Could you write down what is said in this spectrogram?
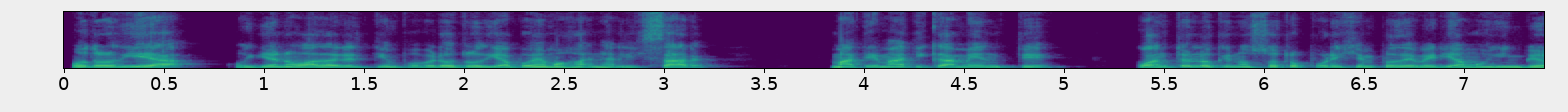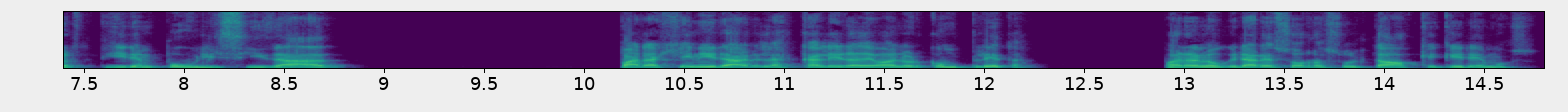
Otro día Hoy día no va a dar el tiempo, pero otro día podemos analizar matemáticamente cuánto es lo que nosotros, por ejemplo, deberíamos invertir en publicidad para generar la escalera de valor completa, para lograr esos resultados que queremos.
